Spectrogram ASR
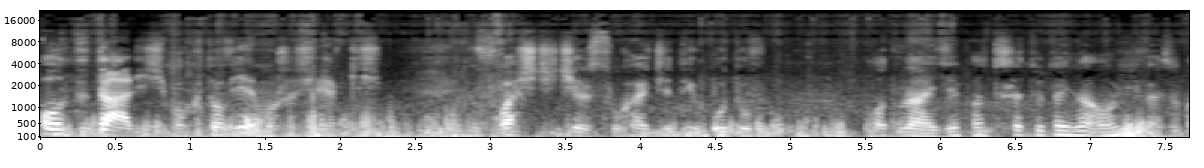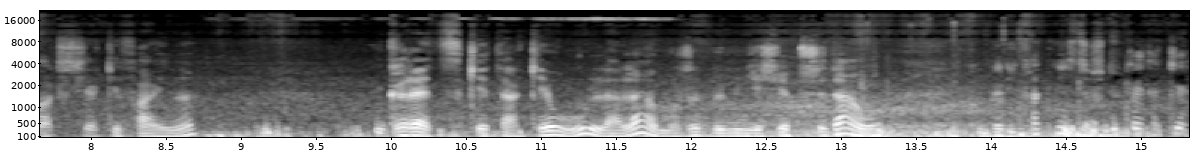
oddalić, bo kto wie, może się jakiś właściciel, słuchajcie, tych butów odnajdzie. Patrzę tutaj na oliwę, zobaczcie jakie fajne. Greckie takie, ulala, może by mnie się przydało. Delikatnie jest coś tutaj takie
